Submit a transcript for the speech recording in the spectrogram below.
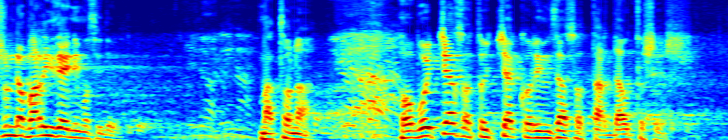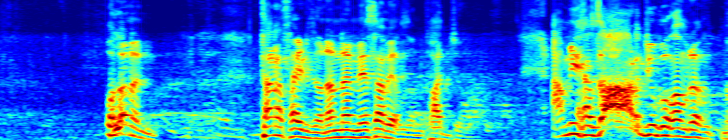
শুনটা বাড়ি যায়নি মসজিদে। মাথ না হবইচ্ছা সতইচ্ছা করিমচা সত্তার দাও তো শেষ। বলা না তারা ষাট জন আর নয় মেসাব একজন পাঁচজন। আমি হাজার যুবক আমরা হুতন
